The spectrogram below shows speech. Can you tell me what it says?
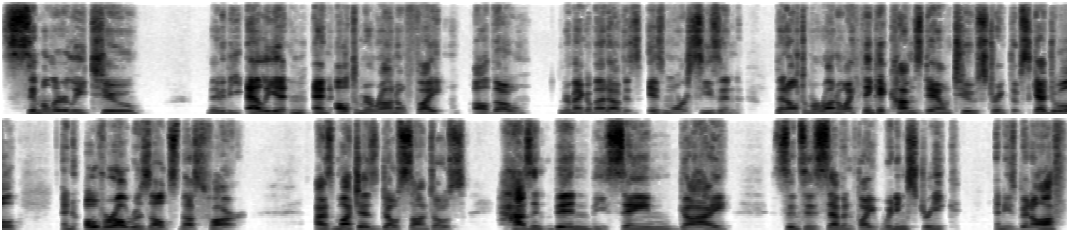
Similarly to maybe the Elliott and, and Altamirano fight, although Nurmagomedov is, is more seasoned than Altamirano, I think it comes down to strength of schedule and overall results thus far. As much as Dos Santos hasn't been the same guy since his seven fight winning streak, and he's been off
